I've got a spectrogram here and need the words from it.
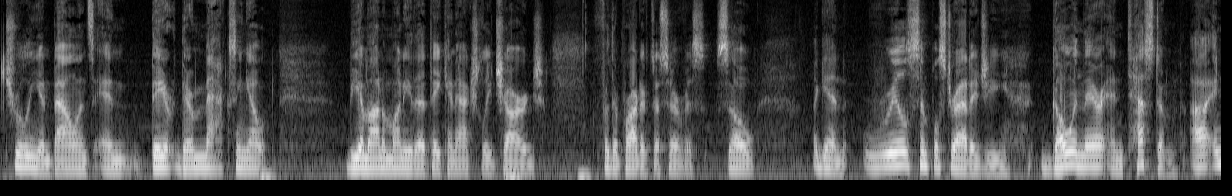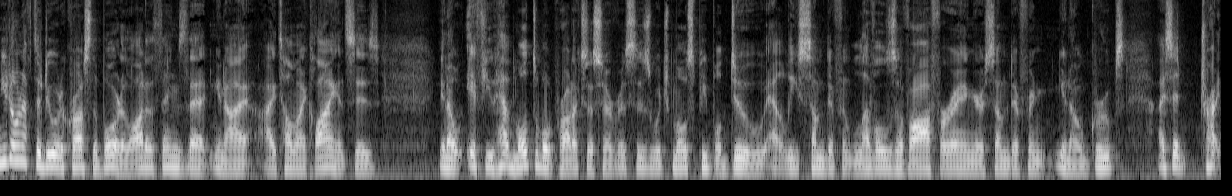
truly in balance and they're they're maxing out the amount of money that they can actually charge for the product or service. So Again, real simple strategy. Go in there and test them. Uh, and you don't have to do it across the board. A lot of the things that, you know, I, I tell my clients is, you know, if you have multiple products or services, which most people do, at least some different levels of offering or some different, you know, groups, I said try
